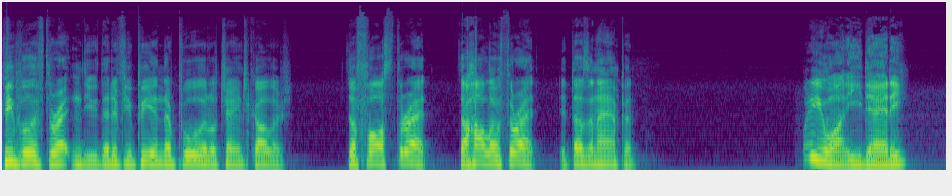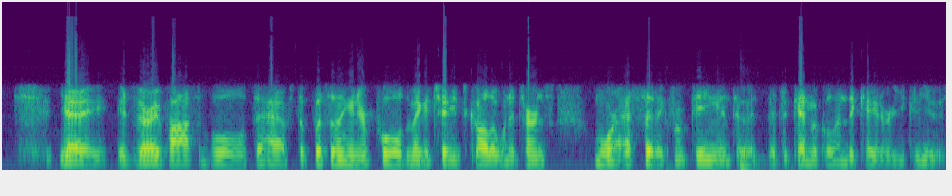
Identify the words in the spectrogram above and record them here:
people have threatened you that if you pee in their pool, it'll change colors. It's a false threat. It's a hollow threat. It doesn't happen. What do you want, E-Daddy? Yay. It's very possible to have to put something in your pool to make it change color when it turns more acidic from peeing into it. It's a chemical indicator you can use.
